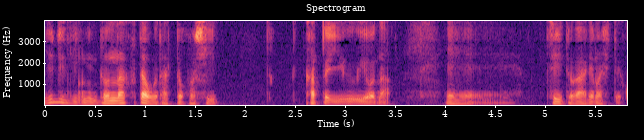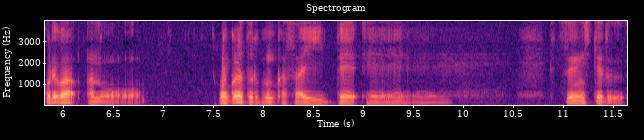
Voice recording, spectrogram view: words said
ジュリリにどんな歌を歌ってほしいかというような、えー、ツイートがありまして、これは、あの、グラトル文化祭で、えー、出演してる、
